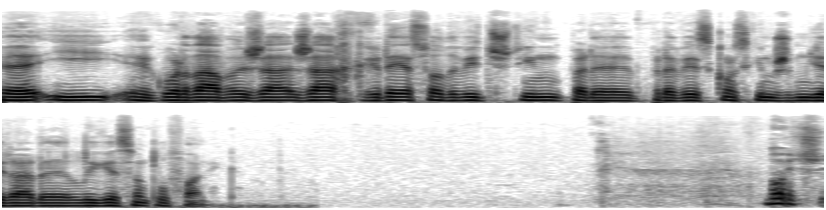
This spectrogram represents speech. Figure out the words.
Uh, e aguardava já, já regresso ao David Justino para, para ver se conseguimos melhorar a ligação telefónica. Pois,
